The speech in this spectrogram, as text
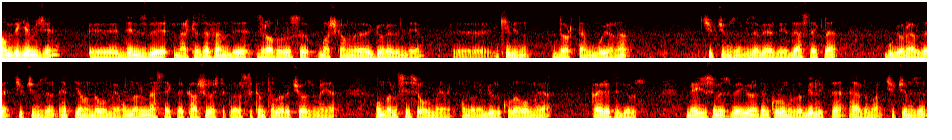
Hamdi Gemici, e, Denizli Merkez Efendi Ziraat Odası Başkanlığı görevindeyim. E, 2004'ten bu yana çiftçimizin bize verdiği destekle bu görevde çiftçimizin hep yanında olmaya, onların meslekte karşılaştıkları sıkıntıları çözmeye, onların sesi olmaya, onların gözü kulağı olmaya gayret ediyoruz. Meclisimiz ve yönetim kurulumuzla birlikte her zaman çiftçimizin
